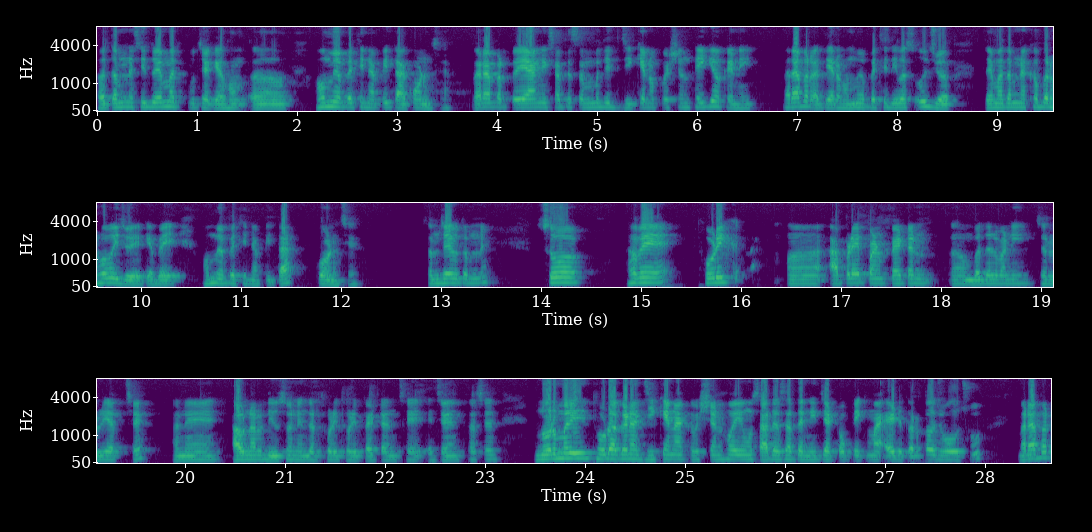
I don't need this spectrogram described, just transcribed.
હવે તમને સીધું એમ જ પૂછે કે હોમિયોપેથીના પિતા કોણ છે? બરાબર? તો એ આની સાથે સંબંધિત જીકેનો ક્વેશ્ચન થઈ ગયો કે નહીં? બરાબર? અત્યારે હોમિયોપેથી દિવસ ઉજવ્યો તો એમાં તમને ખબર હોવી જોઈએ કે ભાઈ હોમિયોપેથીના પિતા કોણ છે? સમજાયું તમને? સો હવે થોડીક આપણે પણ પેટર્ન બદલવાની જરૂરિયાત છે અને આવનારા દિવસોની અંદર થોડી થોડી પેટર્ન છે એ ચેન્જ થશે. નોર્મલી થોડા ઘણા જીકેના ક્વેશ્ચન હોય, હું સાથે સાથે નીચે ટોપિકમાં એડ કરતો જ હોઉં છું. બરાબર?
